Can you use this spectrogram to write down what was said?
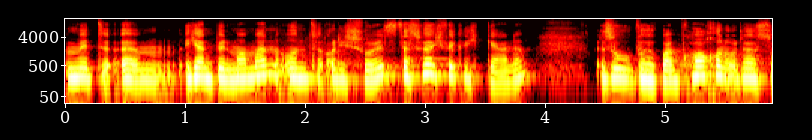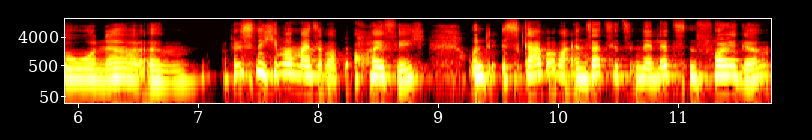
mit ähm, Jan Böhmermann und Olli Schulz. Das höre ich wirklich gerne so beim Kochen oder so, ne, ähm, ist nicht immer meins, aber häufig. Und es gab aber einen Satz jetzt in der letzten Folge,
